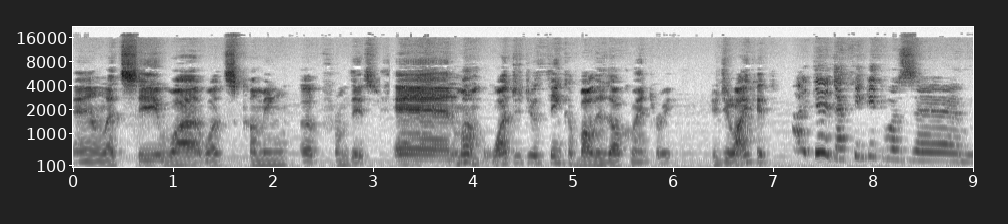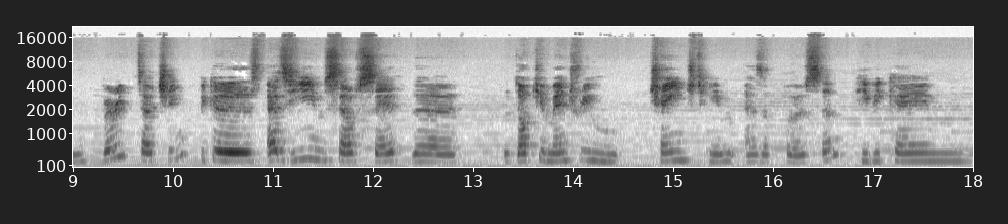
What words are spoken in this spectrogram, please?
and let's see what what's coming up from this. And mom, what did you think about the documentary? Did you like it? I did. I think it was um, very touching because, as he himself said, the the documentary changed him as a person. He became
